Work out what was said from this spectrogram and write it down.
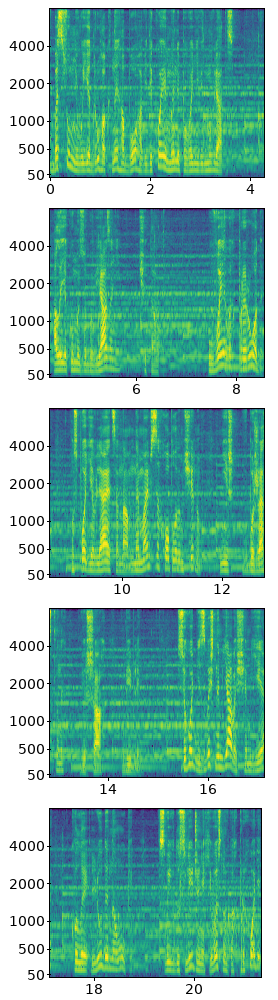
без сумніву, є друга книга Бога, від якої ми не повинні відмовлятися, але яку ми зобов'язані читати. У виявах природи Господь являється нам не менш захопливим чином, ніж в божественних віршах Біблії. Сьогодні звичним явищем є, коли люди науки в своїх дослідженнях і висновках приходять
